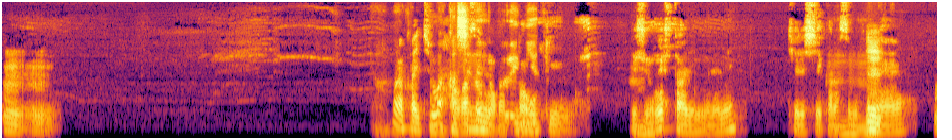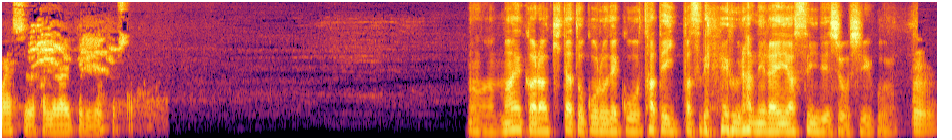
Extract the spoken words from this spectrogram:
うんうん。いやまあ、やっぱり一枚剥がせるのがやっぱ大い。きいですよね、スターリングでね。チェルシーからするとね。枚数はめられてる状況したか前から来たところで、こう、縦一発で 裏狙いやすいでしょうし、このうん。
